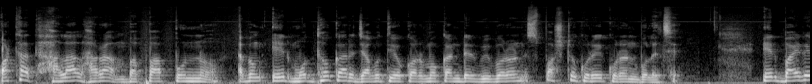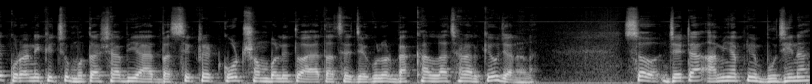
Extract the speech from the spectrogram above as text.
অর্থাৎ হালাল হারাম বা পাপ পুণ্য এবং এর মধ্যকার যাবতীয় কর্মকাণ্ডের বিবরণ স্পষ্ট করেই কোরআন বলেছে। এর বাইরে কোরআনে কিছু মোতাসাবি আয়াত বা সিক্রেট কোড সম্বলিত আয়াত আছে যেগুলোর ব্যাখ্যা আল্লাহ ছাড়া আর কেউ জানে না। সো যেটা আমি আপনি বুঝি না,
